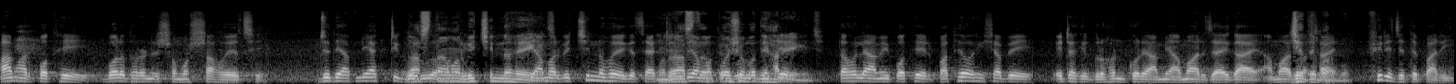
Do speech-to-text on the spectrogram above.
আমার পথে বড় ধরনের সমস্যা হয়েছে যদি আপনি একটি আমার বিচ্ছিন্ন হয়ে গেছে। আমার বিচ্ছিন্ন হয়ে গেছে। তাহলে আমি পথের পাথেয় হিসাবে এটাকে গ্রহণ করে আমি আমার জায়গায় আমার। ফিরে যেতে পারি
